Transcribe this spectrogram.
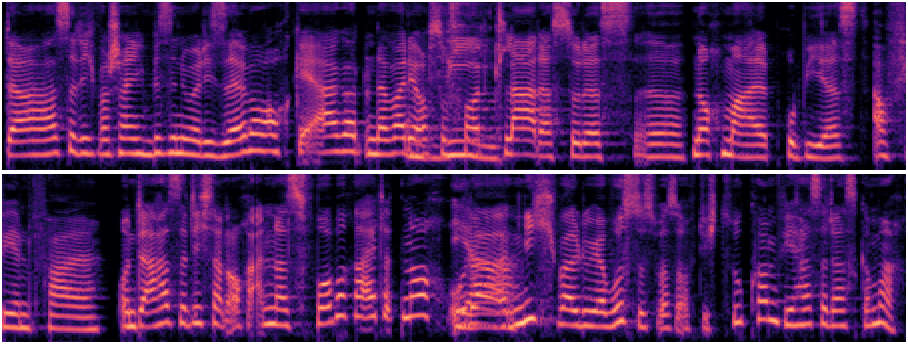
da hast du dich wahrscheinlich ein bisschen über dich selber auch geärgert und da war dir auch Wie? sofort klar, dass du das äh, nochmal probierst. Auf jeden Fall. Und da hast du dich dann auch anders vorbereitet noch? Oder Ja. nicht, weil du ja wusstest, was auf dich zukommt? Wie hast du das gemacht?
